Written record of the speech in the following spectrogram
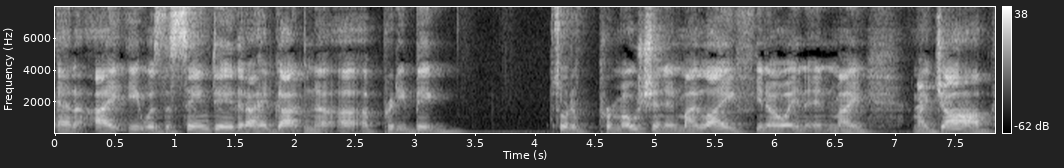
And i it was the same day that i had gotten a, a pretty big sort of promotion in my life you know in, in my my job.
